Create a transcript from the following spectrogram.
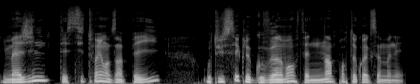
Imagine, tu es citoyen dans un pays où tu sais que le gouvernement fait n'importe quoi avec sa monnaie.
